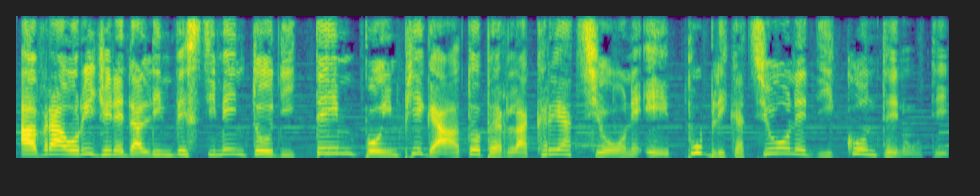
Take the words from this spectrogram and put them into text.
avrà origine dall'investimento di tempo impiegato per la creazione e pubblicazione di contenuti,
